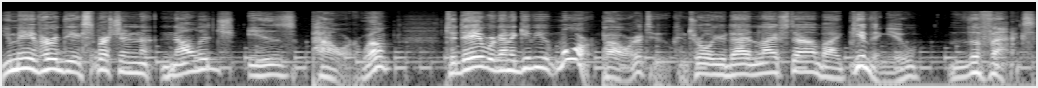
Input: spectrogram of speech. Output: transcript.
You may have heard the expression, knowledge is power. Well, today we're going to give you more power to control your diet and lifestyle by giving you the facts.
